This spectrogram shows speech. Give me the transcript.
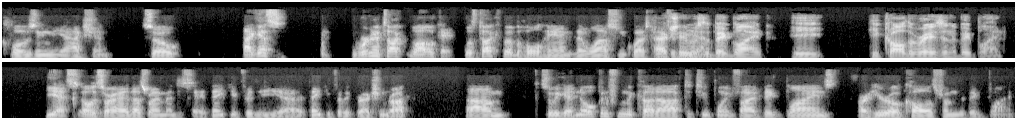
closing the action. So I guess we're going to talk. Well, okay, let's talk about the whole hand, and then we'll ask some questions. Actually, it was end. the big blind. He he called the raise in the big blind. Yes. Oh, sorry. That's what I meant to say. Thank you for the uh, thank you for the correction, Rob. Um, so we got an open from the cutoff to 2.5 big blinds. Our hero calls from the big blind.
